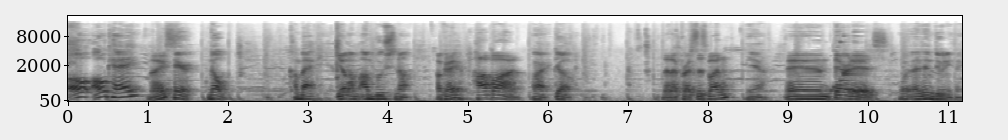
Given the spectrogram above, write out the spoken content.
Oh, okay. Nice. Here, no. Come back here. Yep. I'm, I'm boosting up. Okay. Hop on. All right, go. Then I press this button, Yeah. and there it is. What? I didn't do anything.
